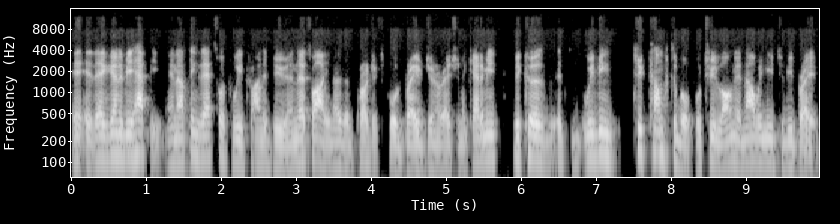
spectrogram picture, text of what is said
they're going to be happy. And I think that's what we're trying to do. And that's why, you know, the project's called Brave Generation Academy because it's, we've been too comfortable for too long and now we need to be brave.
